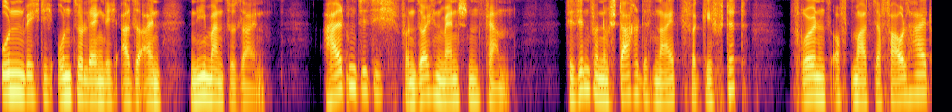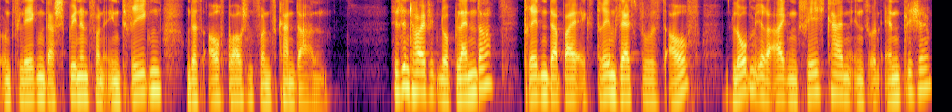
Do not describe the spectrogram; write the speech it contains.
unwichtig, unzulänglich, also ein Niemand zu sein. Halten Sie sich von solchen Menschen fern. Sie sind von dem Stachel des Neids vergiftet, frönen oftmals der Faulheit und pflegen das Spinnen von Intrigen und das Aufbauschen von Skandalen. Sie sind häufig nur Blender, treten dabei extrem selbstbewusst auf loben ihre eigenen Fähigkeiten ins Unendliche.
